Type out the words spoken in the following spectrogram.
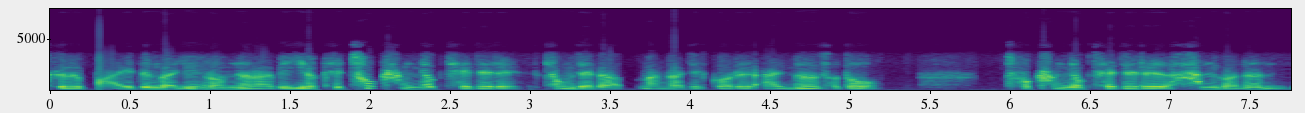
그 바이든과 유럽 연합이 이렇게 초강력 제재를 경제가 망가질 거를 알면서도 초강력 제재를 한 거는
